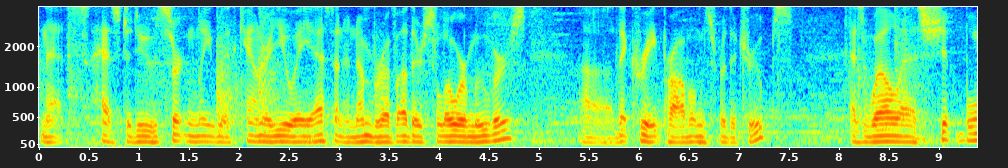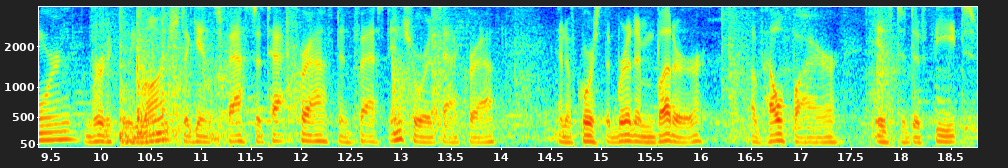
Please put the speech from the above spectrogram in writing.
and that has to do certainly with counter UAS and a number of other slower movers uh, that create problems for the troops, as well as shipborne, vertically launched against fast attack craft and fast inshore attack craft. And of course, the bread and butter of Hellfire is to defeat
